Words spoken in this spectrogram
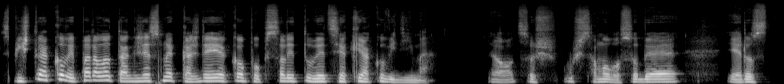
Spíš to jako vypadalo tak, že jsme každý jako popsali tu věc, jak ji jako vidíme. Jo, což už samo o sobě je dost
